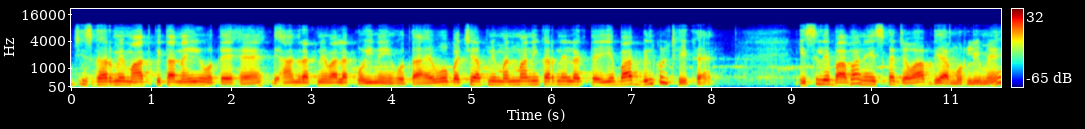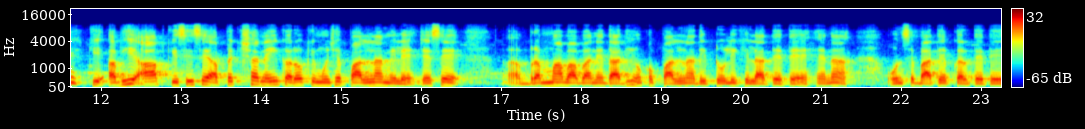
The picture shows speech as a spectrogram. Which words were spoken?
जिस घर में माता पिता नहीं होते हैं, ध्यान रखने वाला कोई नहीं होता है। वो बच्चे अपनी मनमानी करने लगते हैं। ये बात बिल्कुल ठीक है। इसलिए बाबा ने इसका जवाब दिया मुरली में कि अभी आप किसी से अपेक्षा नहीं करो कि मुझे पालना मिले। जैसे ब्रह्मा बाबा ने दादियों को पालना दी, टोली खिलाते थे, है ना? उनसे बातें करते थे।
